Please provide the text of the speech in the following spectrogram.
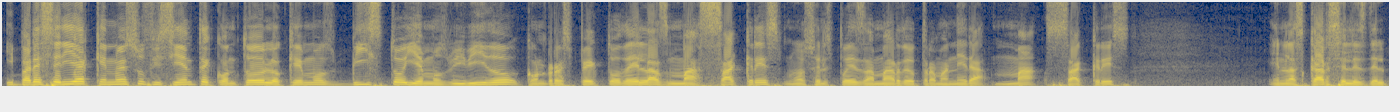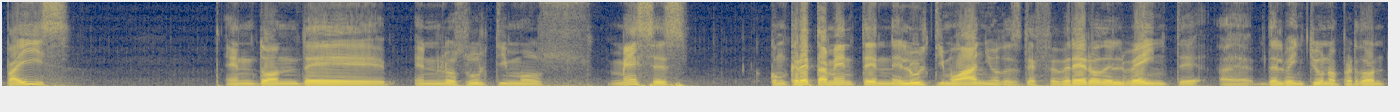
Y parecería que no es suficiente con todo lo que hemos visto y hemos vivido con respecto de las masacres, no se les puede llamar de otra manera, masacres en las cárceles del país, en donde en los últimos meses, concretamente en el último año, desde febrero del 20, eh, del 21, perdón,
